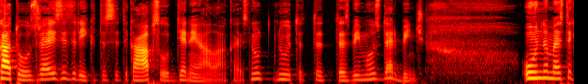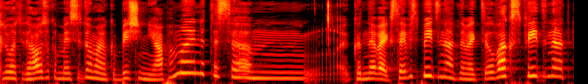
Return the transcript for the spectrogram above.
kā to uzreiz izdarīja, ka tas ir absolūti ģeniālākais. Nu, nu, tad, tad, tas bija mūsu darbiņš. Un mēs tik ļoti daudz, ka mēs domājam, ka bija jāpamaina tas, um, ka nevajag sevi spīdzināt, nevajag cilvēku spīdzināt,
